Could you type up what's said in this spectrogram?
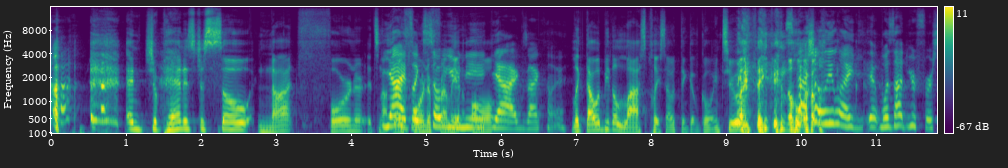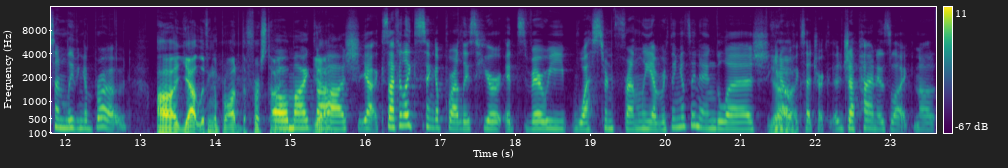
and Japan is just so not foreigner. It's not yeah, very it's like so friendly unique. at all. Yeah, exactly. Like that would be the last place I would think of going to. I think in the world. Especially like, was that your first time living abroad? Uh, yeah, living abroad the first time. Oh my gosh. Yeah, because I feel like Singapore, at least here, it's very Western friendly. Everything is in English, you know, etc. Japan is like not.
